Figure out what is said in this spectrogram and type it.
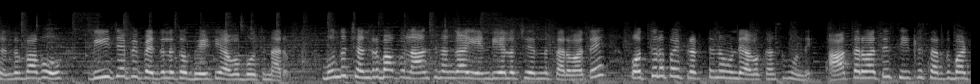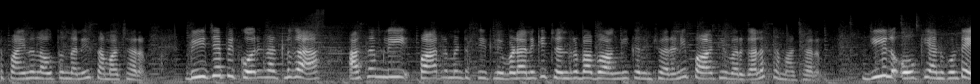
చంద్రబాబు బీజేపీ పెద్దలతో భేటీ అవ్వబోతున్నారు. ముందు చంద్రబాబు లాంఛనంగా ఎన్డీఏలో చేరిన తర్వాతే పొత్తులపై ప్రకటన ఉండే అవకాశం ఉంది. ఆ తర్వాతే సీట్ల సర్దుబాటు ఫైనల్ అవుతుందని సమాచారం. బీజేపీ కోరినట్లుగా అసెంబ్లీ పార్లమెంటు సీట్లు ఇవ్వడానికి చంద్రబాబు అంగీకరించారని పార్టీ వర్గాల సమాచారం. డీల్ ఓకే అనుకుంటే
